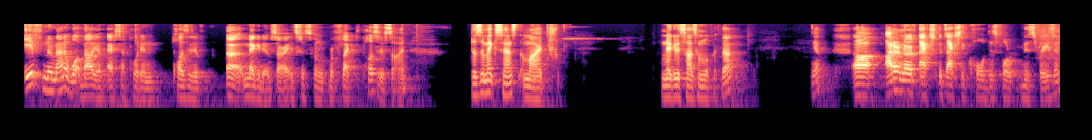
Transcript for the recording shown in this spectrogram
If no matter what value of x I put in positive uh, negative, sorry, it's just going to reflect the positive side. Does it make sense that my negative side is going to look like that? Yeah. Uh, I don't know if actually it's actually called this for this reason,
